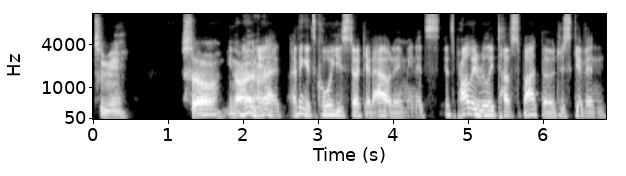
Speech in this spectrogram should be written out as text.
to me. So you know, oh, I, yeah, I, I, think it's cool you stuck it out. I mean, it's it's probably a really tough spot though, just given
